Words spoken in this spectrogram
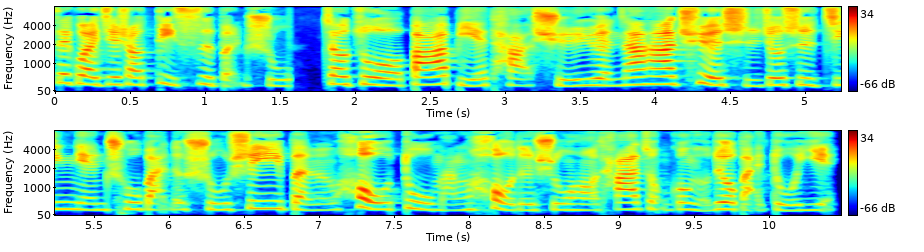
再过来介绍第四本书。叫做《巴别塔学院》，那它确实就是今年出版的书，是一本厚度蛮厚的书哈，它总共有六百多页。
